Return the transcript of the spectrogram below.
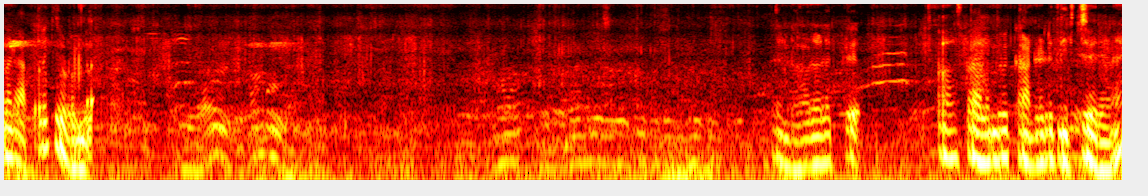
നല്ല അത്രയ്ക്ക് ചൂടുണ്ട്? ആ സ്ഥലം പോയി കണ്ടിട്ട് തിരിച്ചു വരണേ.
